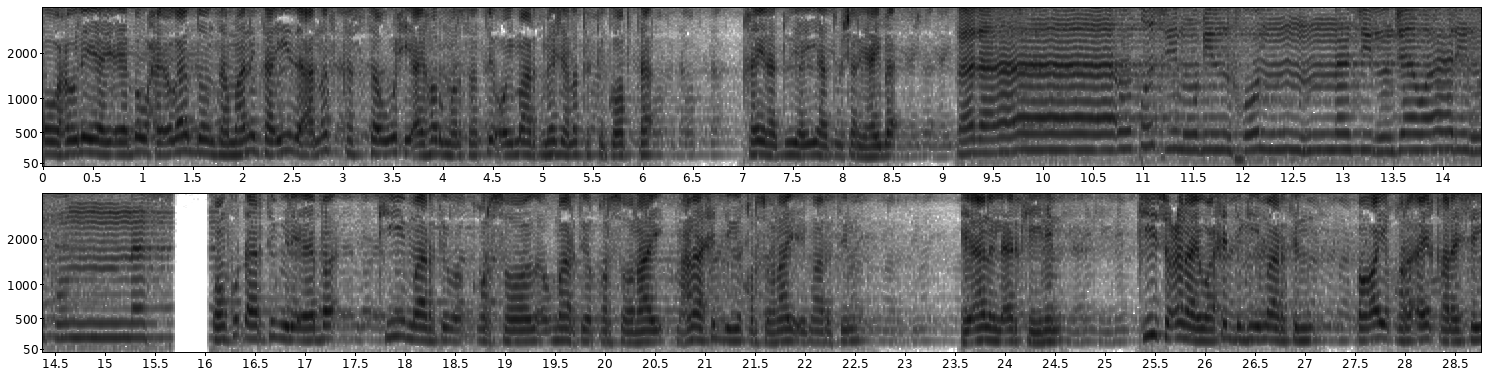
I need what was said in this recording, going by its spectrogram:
oo waxuu leeyahay eebba waxay ogaan doontaa maalintaa iida ah naf kasta wixii ay hormarsatay oy maarata meesha la tagtay goobta. Khayr hadduu yahay iyo hadduu shar yahayba. Falaa uqsimu bilkhunnas iljawaari lkunnas waan ku dhaartay buu yidhi eebba kii maaratamarata qorsoonaay macnaha xidigii qorsoonaay maaratin ee aanan la arkaynin. Kii soconaay waa xidigii maaratin oo ay qaraysay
